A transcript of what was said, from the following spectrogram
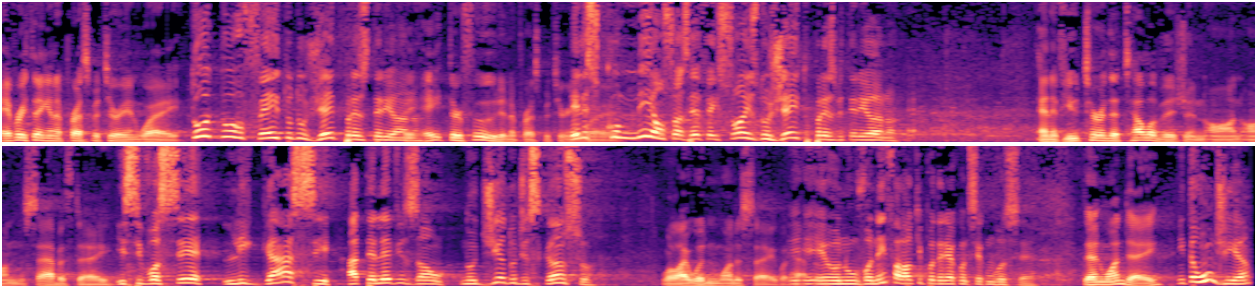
everything in a Presbyterian way. Tudo feito do jeito presbiteriano. They ate their food in a Presbyterian Eles comiam suas refeições do jeito presbiteriano. And if you turn the television on on the Sabbath day, E se você ligasse a televisão no dia do descanso, well, I wouldn't want to say what happened. eu não vou nem falar o que poderia acontecer com você. Then one day, Então um dia,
